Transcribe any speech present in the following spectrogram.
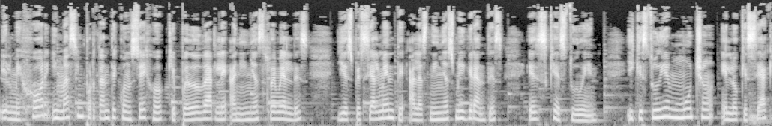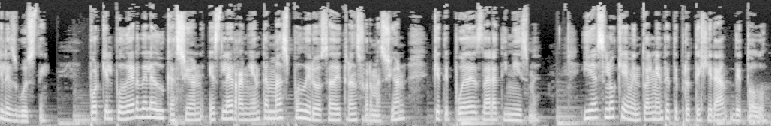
el mejor y más importante consejo que puedo darle a niñas rebeldes y especialmente a las niñas migrantes es que estudien y que estudien mucho en lo que sea que les guste porque el poder de la educación es la herramienta más poderosa de transformación que te puedes dar a ti misma, y es lo que eventualmente te protegerá de todo,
